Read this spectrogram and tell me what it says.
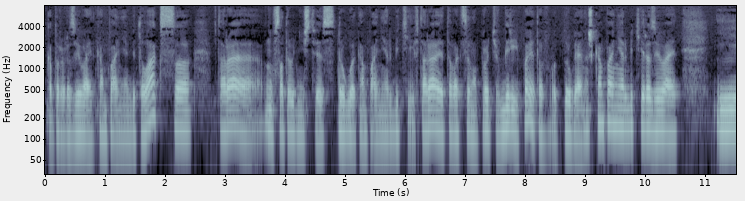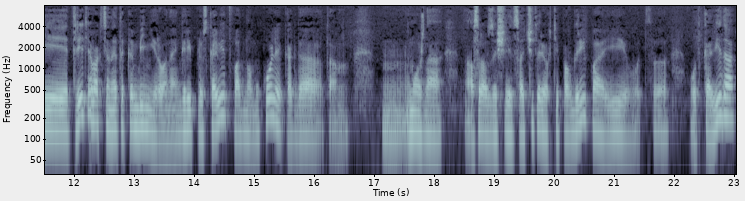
которую развивает компания Bituax. Вторая, ну, в сотрудничестве с другой компанией RBT. Вторая – это вакцина против гриппа, это вот другая наша компания RBT развивает. И третья вакцина – это комбинированная грипп плюс ковид в одном уколе, когда там можно сразу защититься от четырех типов гриппа и вот э, от ковида.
